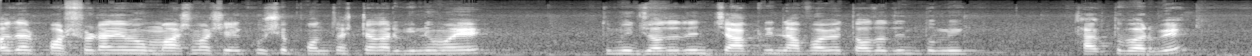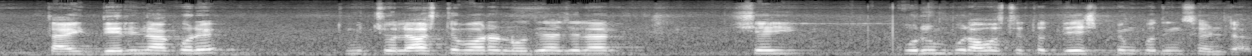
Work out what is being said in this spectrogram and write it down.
হাজার পাঁচশো টাকা এবং মাসে মাসে একুশশো পঞ্চাশ টাকার বিনিময়ে তুমি যতদিন চাকরি না পাবে ততদিন তুমি থাকতে পারবে। তাই দেরি না করে তুমি চলে আসতে পারো নদিয়া জেলার সেই করিমপুর অবস্থিত দেশপ্রেম কোচিং সেন্টার।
